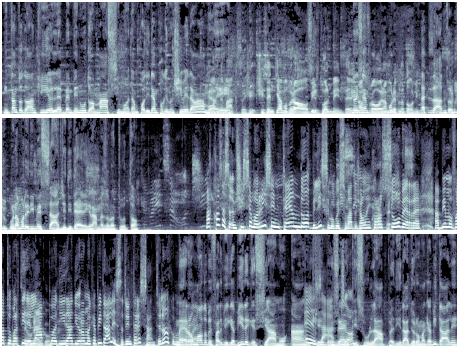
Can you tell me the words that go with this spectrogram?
Intanto do anche io il benvenuto a Massimo, da un po' di tempo che non ci vedevamo. Grande e... Max, ci, ci sentiamo però Sì. virtualmente, il Noi nostro sem- è un amore platonico. Esatto, un amore di messaggi, di Telegram soprattutto. Ma cosa so- ci stiamo risentendo? È bellissimo questo fatto, c'è un crossover. Abbiamo fatto partire l'app eco. di Radio Roma Capitale, è stato interessante, no? Comunque. Ma era un modo per farvi capire che siamo anche Esatto. presenti sull'app di Radio Roma Capitale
